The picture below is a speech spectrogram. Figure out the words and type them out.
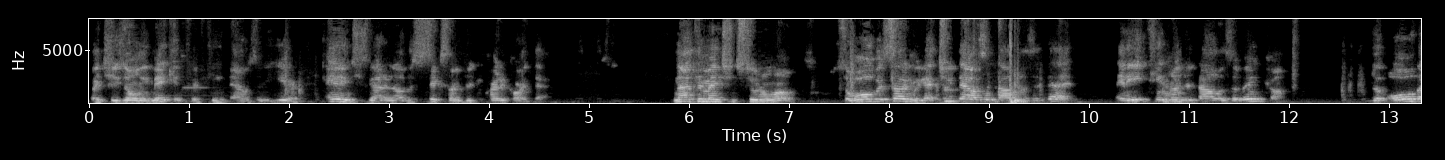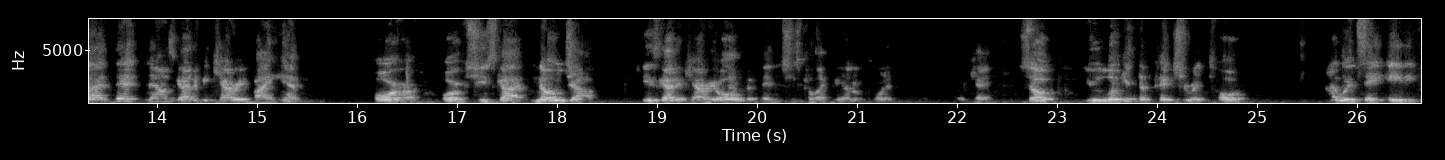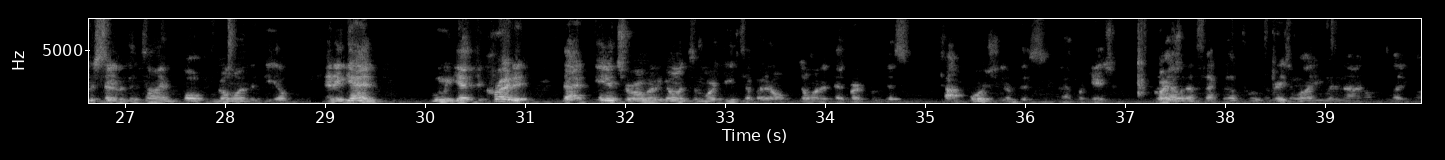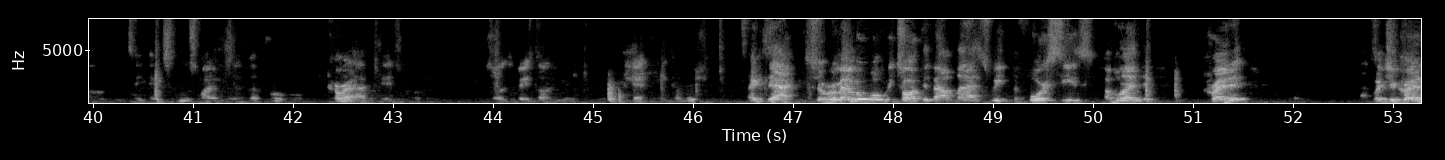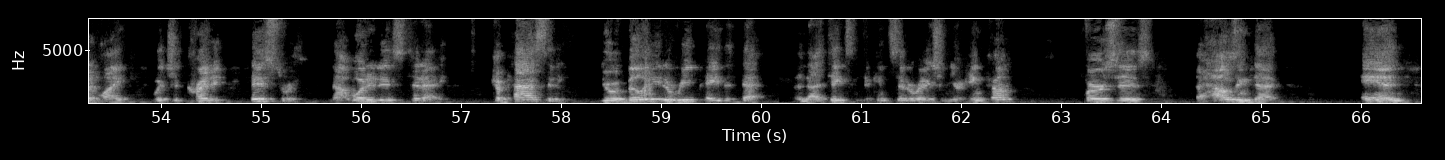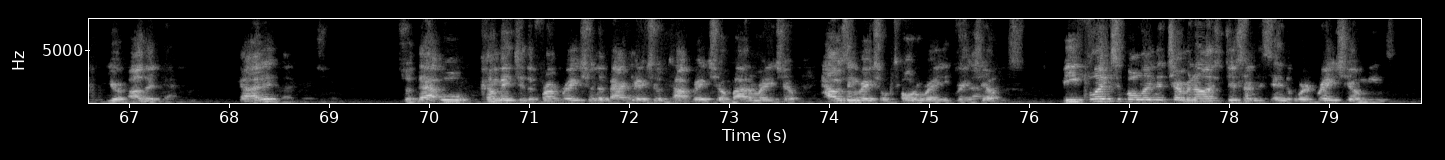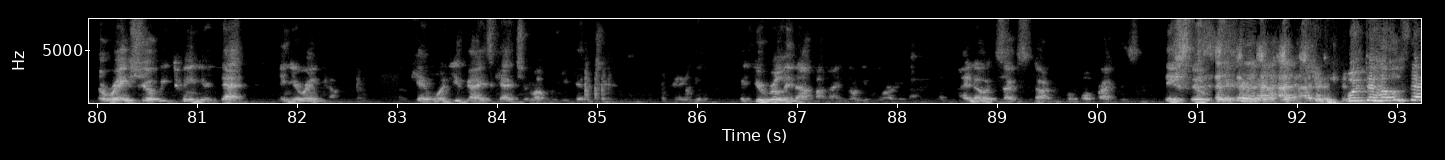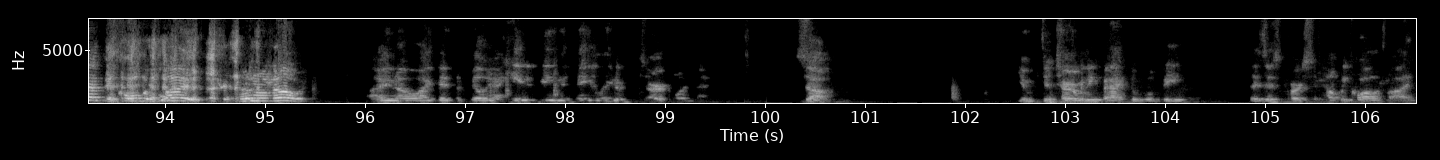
but she's only making fifteen thousand a year, and she's got another six hundred in credit card debt. Not to mention student loans. So all of a sudden, we got two thousand dollars of debt and eighteen hundred dollars of income. The, all that debt now's got to be carried by him or her. Or if she's got no job, he's got to carry all of it. Maybe she's collecting unemployment. Okay. So you look at the picture in total. I would say eighty percent of the time, both go on the deal. And again, when we get to credit, that answer I'm going to go into more detail, but I don't, don't want to divert from this top portion of this application. That would affect the approval, the reason why you would not, like, um, you would take exclude somebody the approval. Correct. Application. So it's based on your debt income ratio? Exactly. So remember what we talked about last week, the four C's of lending. Credit, what's your credit like? What's your credit history? Not what it is today. Capacity, your ability to repay the debt. And that takes into consideration your income versus the housing debt and your other debt. Got it? So that will come into the front ratio, the back ratio, top ratio, bottom ratio, housing ratio, total rate ratio. Be flexible in the terminology, just understand the word ratio means the ratio between your debt and your income. Okay, when do you guys catch them up when you get a chance? Okay, But you're really not behind, don't even worry about it. I know it sucks starting football practice. Day two. What the hell is that? They call the play. I don't know. I know, I get the feeling, I hated being a day later, third one day. So, your determining factor will be, does this person help me qualify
